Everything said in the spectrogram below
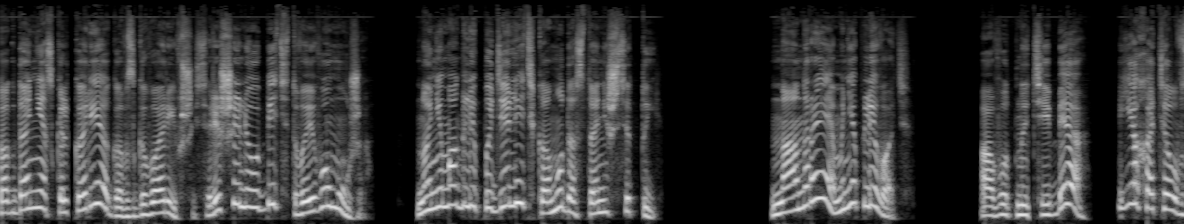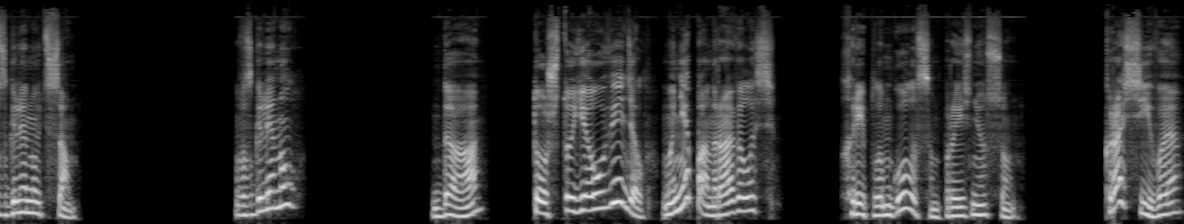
когда несколько регов, сговорившись, решили убить твоего мужа, но не могли поделить, кому достанешься ты. На Анрея мне плевать, а вот на тебя я хотел взглянуть сам». «Взглянул?» «Да, то, что я увидел, мне понравилось», — хриплым голосом произнес он. «Красивая,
